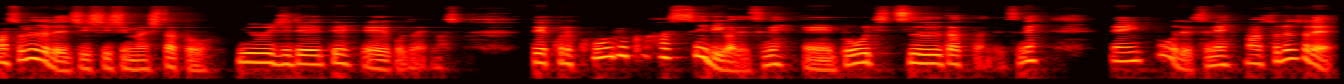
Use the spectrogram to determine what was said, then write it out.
まあ、それぞれ実施しましたという事例でございます。で、これ、効力発生日がですね、同日だったんですね。一方ですね、まあ、それぞれ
